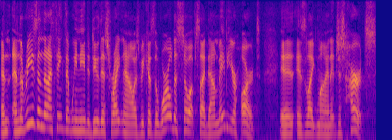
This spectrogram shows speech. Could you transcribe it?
And, and the reason that I think that we need to do this right now is because the world is so upside down. Maybe your heart is, is like mine, it just hurts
